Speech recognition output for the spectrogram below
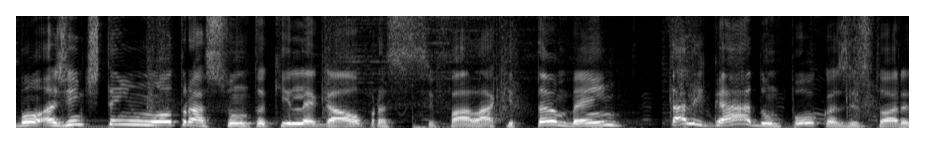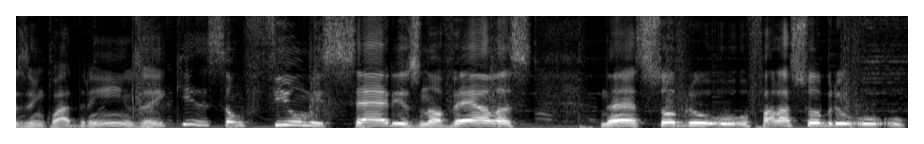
Bom, a gente tem um outro assunto aqui legal para se falar que também tá ligado um pouco às histórias em quadrinhos aí, que são filmes, séries, novelas, né? Sobre o, o falar sobre o, o,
